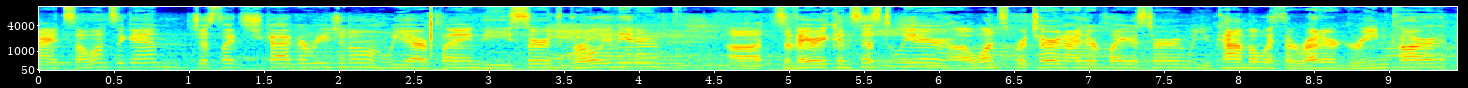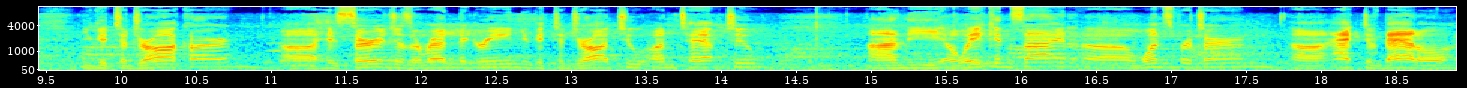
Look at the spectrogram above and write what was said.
Alright, so once again, just like the Chicago Regional, we are playing the Surge Broly leader. Uh, it's a very consistent leader. Uh, once per turn, either player's turn, when you combo with a red or green card, you get to draw a card. Uh, his Surge is a red and a green, you get to draw two, untap two. On the Awaken side, uh, once per turn, uh, active battle,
